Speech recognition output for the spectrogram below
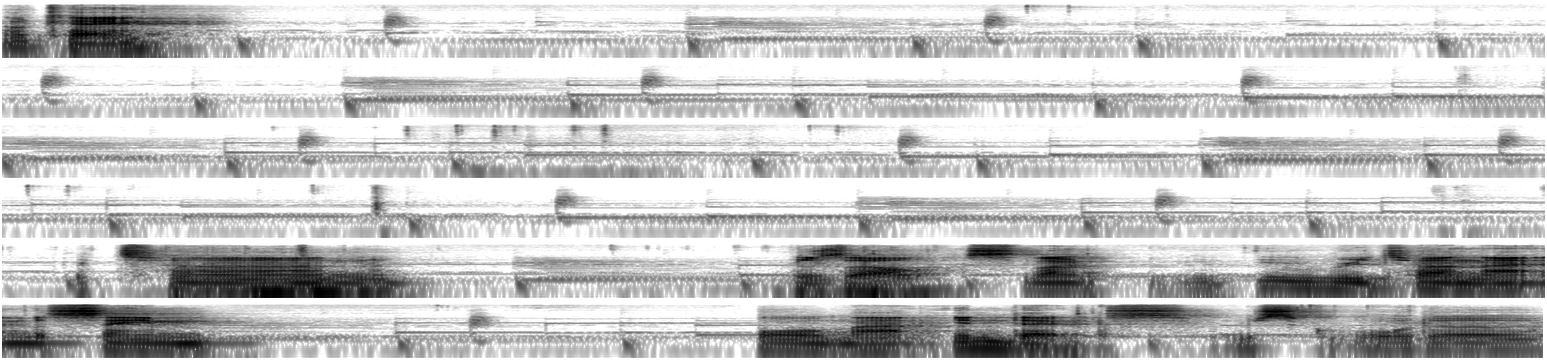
Okay. Result. So that return that in the same format. Index, risk order.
